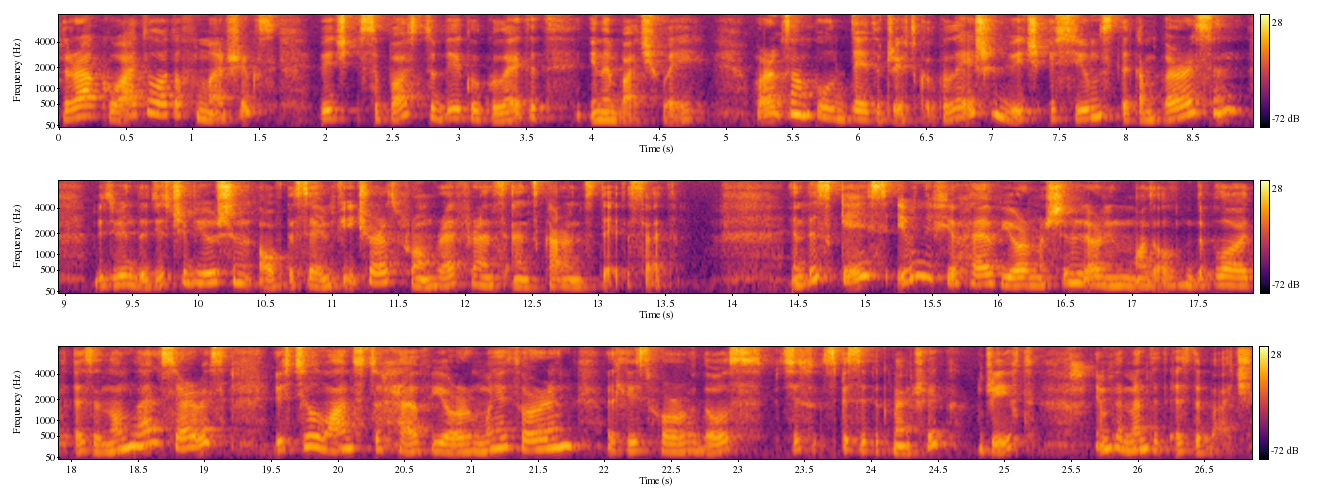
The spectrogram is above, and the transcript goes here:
There are quite a lot of metrics which supposed to be calculated in a batch way. For example, data drift calculation, which assumes the comparison between the distribution of the same features from reference and current dataset. In this case, even if you have your machine learning model deployed as an online service, you still want to have your monitoring, at least for those specific metric, drift, implemented as the batch.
